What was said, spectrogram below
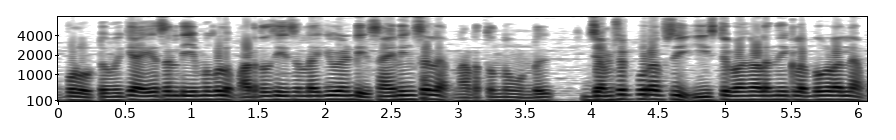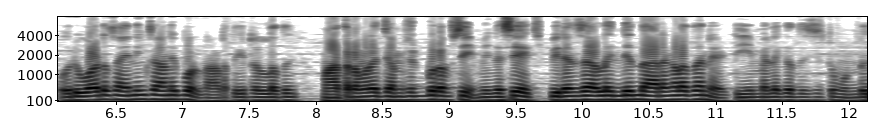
ഇപ്പോൾ ഒട്ടുമിക്ക ഐ എസ് എൽ ടീമുകളും അടുത്ത സീസണിലേക്ക് വേണ്ടി സൈനിങ്സ് എല്ലാം നടത്തുന്നുമുണ്ട്. ജംഷഡ്പൂർ എഫ് സി ഈസ്റ്റ് ബംഗാൾ എന്നീ ക്ലബ്ബുകളെല്ലാം ഒരുപാട് സൈനിങ്സ് ആണ് ഇപ്പോൾ നടത്തിയിട്ടുള്ളത്. മാത്രമല്ല ജംഷഡ്പൂർ എഫ് സി മികച്ച എക്സ്പീരിയൻസ് ആയുള്ള ഇന്ത്യൻ താരങ്ങളെ തന്നെ ടീമിലേക്ക് എത്തിച്ചിട്ടുമുണ്ട്.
